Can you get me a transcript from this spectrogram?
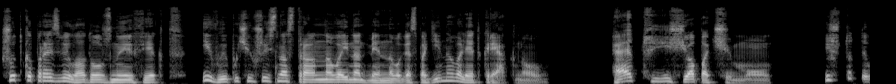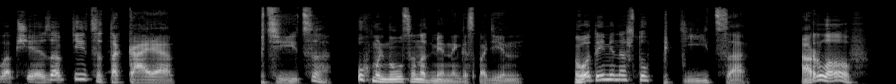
Шутка произвела должный эффект, и, выпучившись на странного и надменного господина, Валет крякнул. «Это еще почему? И что ты вообще за птица такая?» «Птица?» — ухмыльнулся надменный господин. «Вот именно что птица. Орлов.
